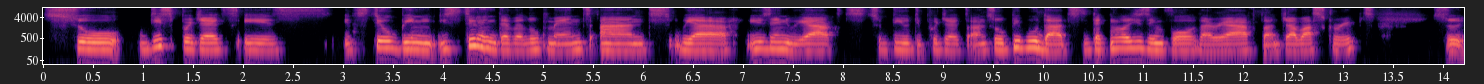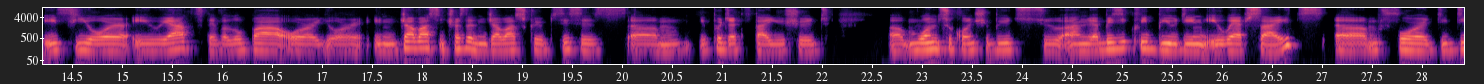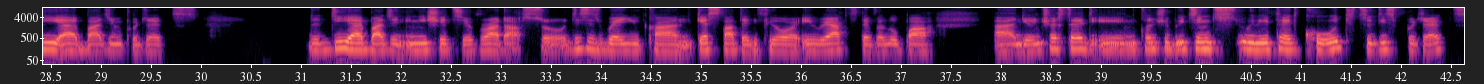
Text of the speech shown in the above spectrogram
So this project is it's still been it's still in development and we are using react to build the project. And so people that the technologies involved are react and javascript so if you're a React developer or you're in Java, interested in JavaScript, this is um, a project that you should um, want to contribute to. And we are basically building a website um, for the DEI badging projects, the DEI badging initiative rather. So this is where you can get started if you're a React developer and you're interested in contributing related code to this project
